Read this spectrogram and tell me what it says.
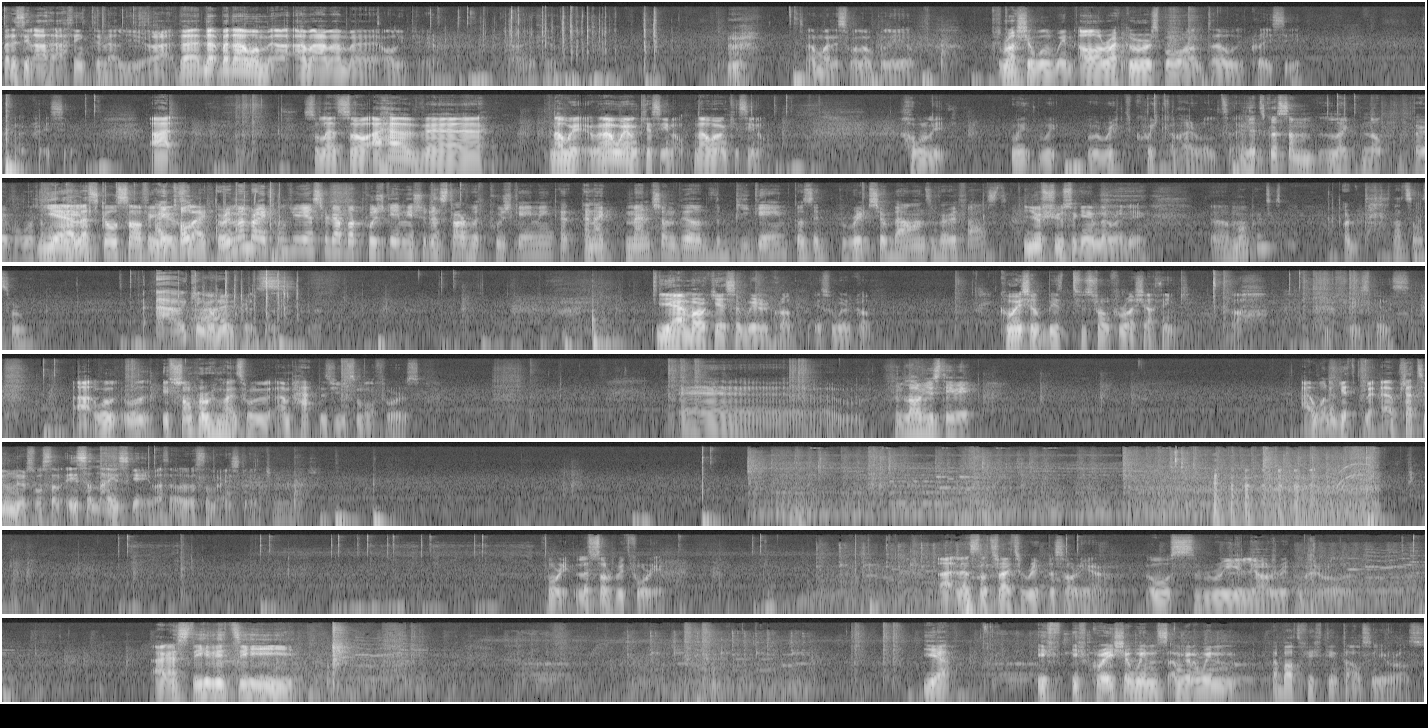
but still, I, I think the value. Alright, that, that- but now I'm I'm I'm, I'm a all-in player. Uh, if I might as well open Leo. Russia will win. Oh, Rakur. That was crazy. Crazy. Alright. So let's. So I have. Uh, now we now we're on casino. Now we're on casino. Holy, we we we ripped quick on high roll today. Let's go some like not very volatile. Yeah, game. let's go something I told, like. remember I told you yesterday about push game. You shouldn't start with push gaming, and I mentioned the the B game because it rips your balance very fast. You choose a game already. Uh, Moon Princess, or that's also Ah, we can go Uh, Moon Princess. Yeah, Marquez is a weird crop. It's a weird crop. Croatia will be too strong for Russia, I think. Oh, three spins. Uh, well, well, if someone reminds, well, I'm happy to use them afterwards. Um, love you, Stevie. I want to get pla- uh, Platooners. Was an, it's a nice game. I thought it was a nice game. Forty. Let's start with forty. Uh, let's not try to rip us hard here. It was really hard ripping my roller. I got Stevie T. Yeah. If if Croatia wins, I'm gonna win about fifteen thousand euros.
